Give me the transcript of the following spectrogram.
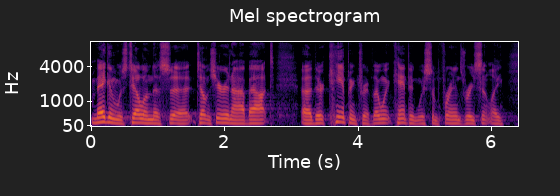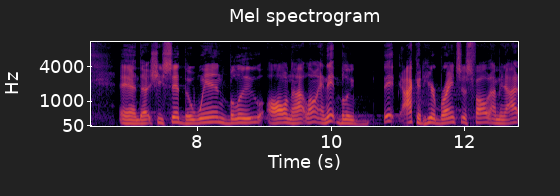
Megan was telling us, uh, telling Sherry and I about uh, their camping trip. They went camping with some friends recently, and uh, she said the wind blew all night long, and it blew. It, I could hear branches falling. I mean, I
